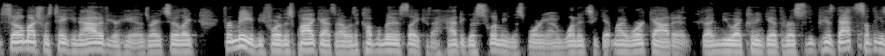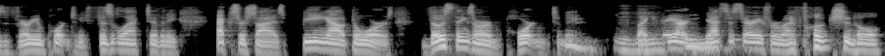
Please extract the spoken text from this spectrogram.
so much was taken out of your hands, right? So, like for me, before this podcast, I was a couple minutes late because I had to go swimming this morning. I wanted to get my workout in because I knew I couldn't get the rest of it because that's something that's very important to me physical activity, exercise, being outdoors. Those things are important to me. Mm-hmm. Like they are mm-hmm. necessary for my functional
